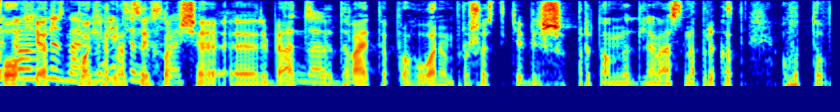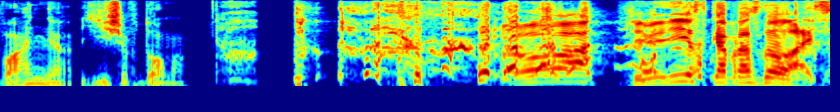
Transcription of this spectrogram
похер, знаю, похер на цих вообще, е, ребят. Да. Давайте проговоримо про щось таке більш притомне для нас. Наприклад, готування їжі вдома. Феминистка проснулась.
